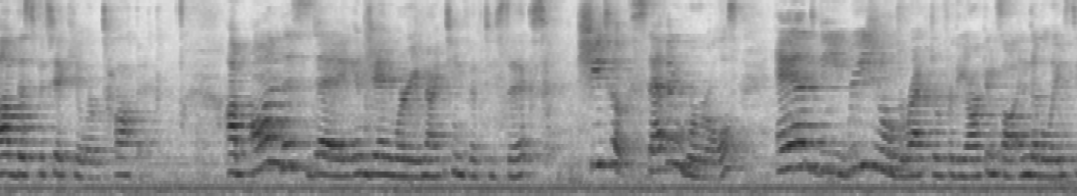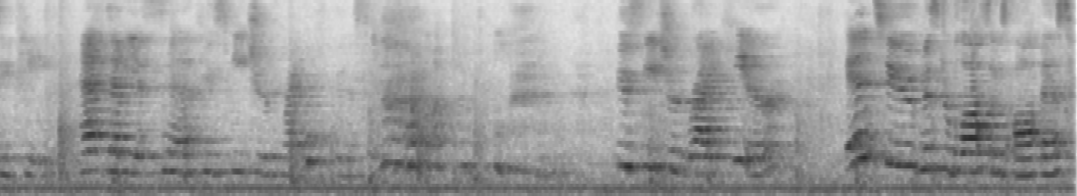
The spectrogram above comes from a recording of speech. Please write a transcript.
of this particular topic. Um, on this day in January of 1956, she took seven girls and the regional director for the Arkansas NAACP, F.W. Smith, who's featured right, oh, who's featured right here, into Mr. Blossom's office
